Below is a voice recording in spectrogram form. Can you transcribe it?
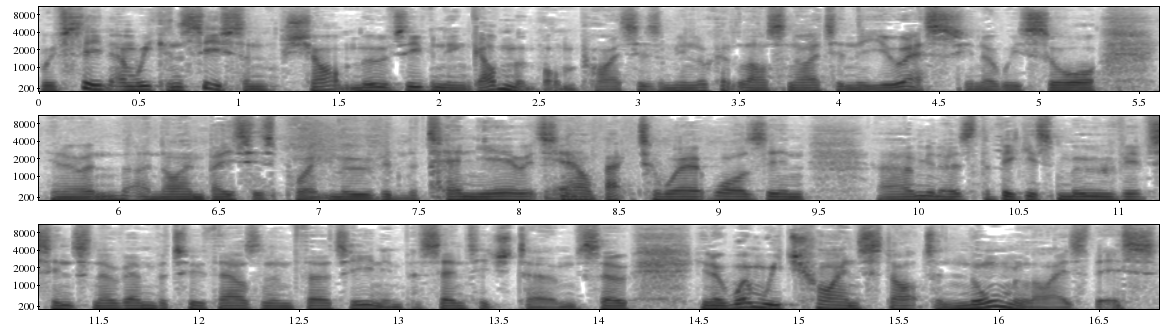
We've seen, and we can see some sharp moves even in government bond prices. I mean, look at last night in the US. You know, we saw, you know, a nine basis point move in the ten year. It's Yeah. now back to where it was in, um, you know, it's the biggest move if, since November 2013 in percentage terms. So, you know, when we try and start to normalise this,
